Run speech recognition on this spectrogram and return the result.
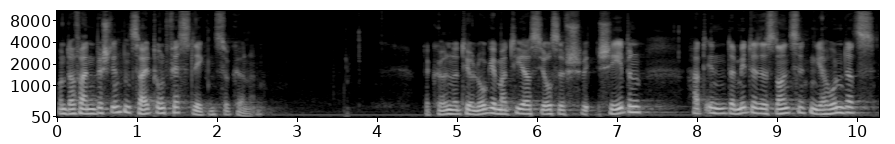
und auf einen bestimmten Zeitpunkt festlegen zu können. Der Kölner Theologe Matthias Josef Scheben hat in der Mitte des 19. Jahrhunderts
